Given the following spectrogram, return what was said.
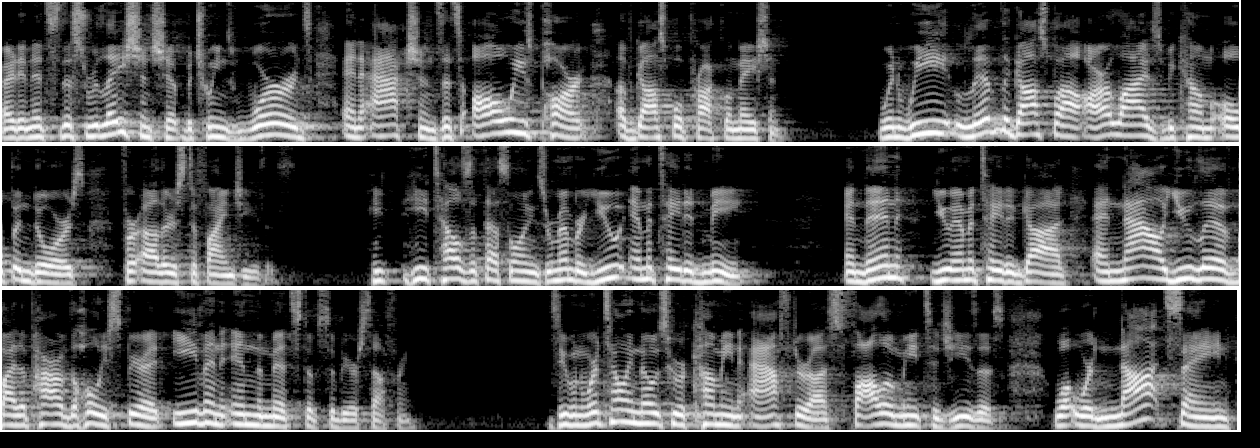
Right? And it's this relationship between words and actions that's always part of gospel proclamation. When we live the gospel out, our lives become open doors for others to find Jesus. He, he tells the Thessalonians, remember, you imitated me and then you imitated God. And now you live by the power of the Holy Spirit, even in the midst of severe suffering. See, when we're telling those who are coming after us, follow me to Jesus, what we're not saying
